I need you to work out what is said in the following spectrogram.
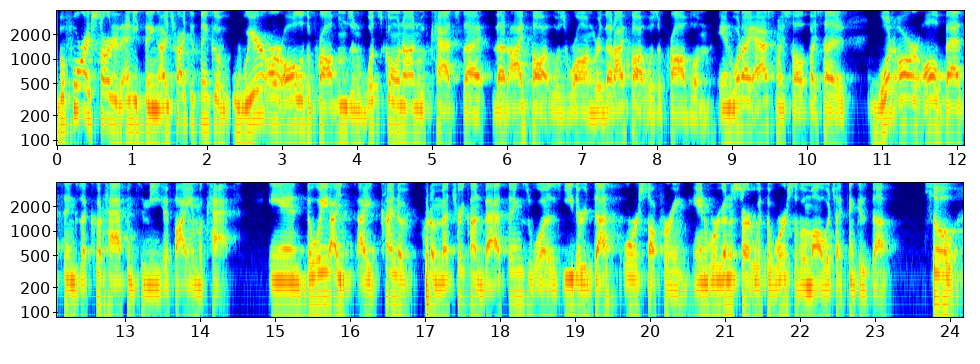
Before I started anything, I tried to think of where are all of the problems and what's going on with cats that, that I thought was wrong or that I thought was a problem. And what I asked myself, I said, what are all bad things that could happen to me if I am a cat? And the way I, I kind of put a metric on bad things was either death or suffering. And we're going to start with the worst of them all, which I think is death. So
